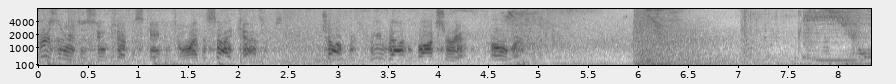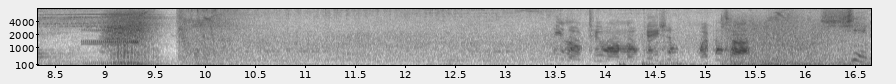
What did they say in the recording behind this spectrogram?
Prisoners assumed to have escaped into one of the side chasms. Choppers, reroute and box her in. Over. Helo 2 on location. Weapons hot. Shit.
